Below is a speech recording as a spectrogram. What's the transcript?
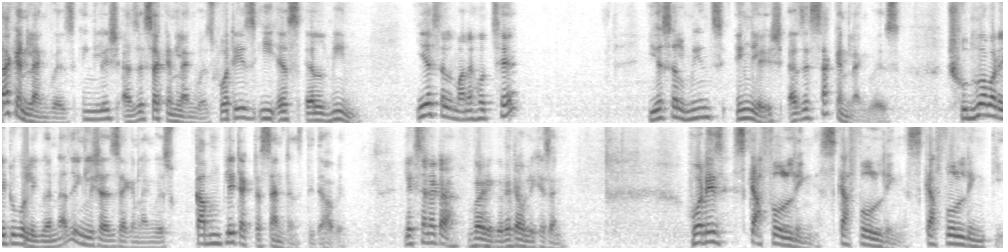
second language English as a second language what is ESL mean ESL মানে হচ্ছে ESL means English as a second language শুধু আবার এটুকু লিখবেন না যে English as a second language complete একটা সেন্টেন্স দিতে হবে। লিখছেন এটা? ভেরি গুড এটাও লিখেছেন। What is scaffolding scaffolding scaffolding কি?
